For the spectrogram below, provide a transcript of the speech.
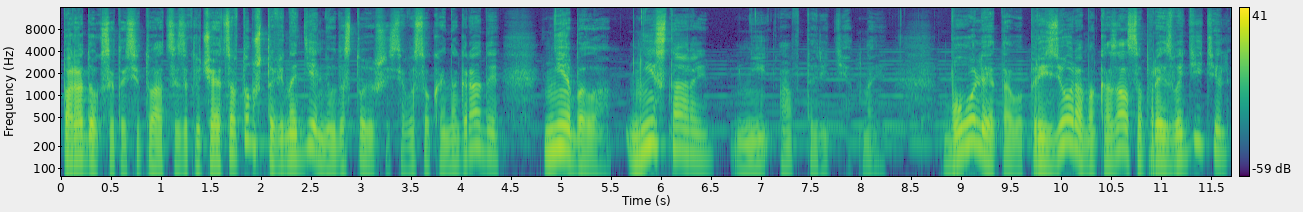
Парадокс этой ситуации заключается в том, что винодельня, удостоившаяся высокой награды, не была ни старой, ни авторитетной. Более того, призером оказался производитель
